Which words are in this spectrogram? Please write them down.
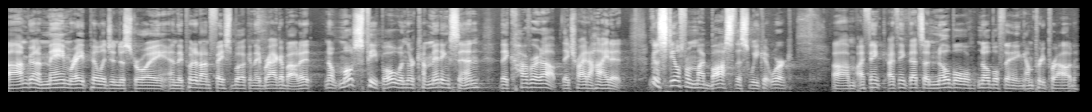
Uh, I'm going to maim, rape, pillage, and destroy, and they put it on Facebook and they brag about it. No, most people, when they're committing sin, they cover it up, they try to hide it. I'm going to steal from my boss this week at work. Um, I, think, I think that's a noble, noble thing. I'm pretty proud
